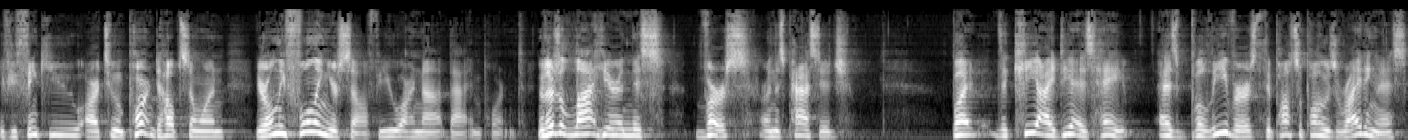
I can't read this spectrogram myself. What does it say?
If you think you are too important to help someone, you're only fooling yourself. You are not that important. Now, there's a lot here in this verse or in this passage, but the key idea is hey, as believers, the Apostle Paul, who's writing this,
